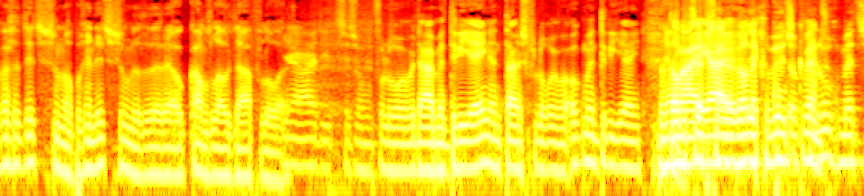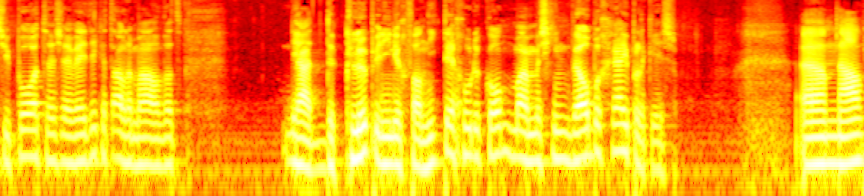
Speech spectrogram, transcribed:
was het dit seizoen nog? Begin dit seizoen dat we er ook kansloos daar verloren. Ja, dit seizoen verloren we daar met 3-1 en thuis verloren we ook met 3-1. Wat Ja, dat maar betreft zijn we wel er lekker consequent. ook genoeg met supporters en weet ik het allemaal. Wat ja, de club in ieder geval niet ten goede komt, maar misschien wel begrijpelijk is. Ehm, nou,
